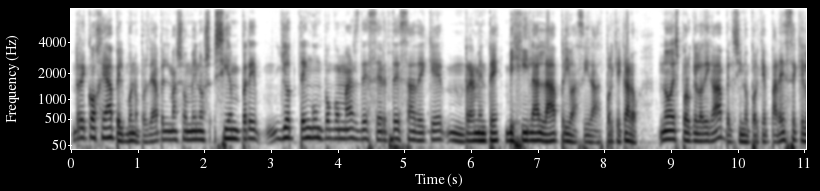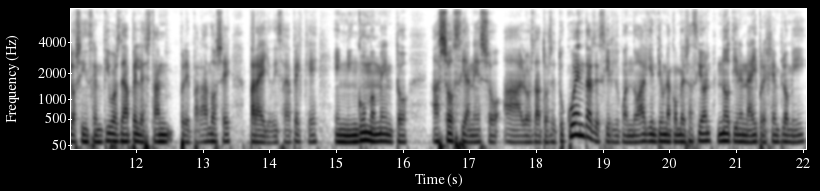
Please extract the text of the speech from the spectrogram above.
recoge Apple? Bueno, pues de Apple más o menos siempre yo tengo un poco más de certeza de que realmente vigila la privacidad. Porque claro, no es porque lo diga Apple, sino porque parece que los incentivos de Apple están preparándose para ello. Dice Apple que en ningún momento asocian eso a los datos de tu cuenta, es decir, que cuando alguien tiene una conversación no tienen ahí, por ejemplo, mi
